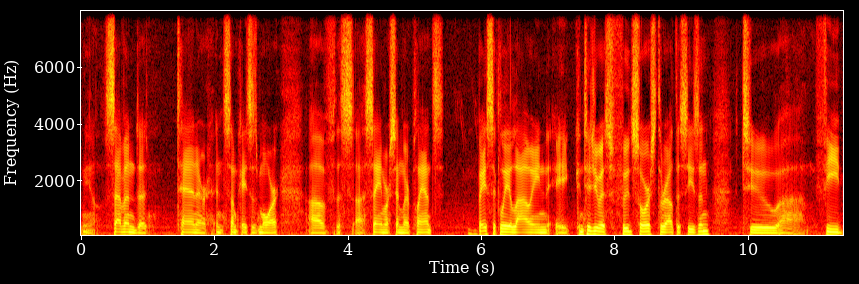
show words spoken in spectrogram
you know seven to ten, or in some cases more, of the uh, same or similar plants, basically allowing a contiguous food source throughout the season to uh, feed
